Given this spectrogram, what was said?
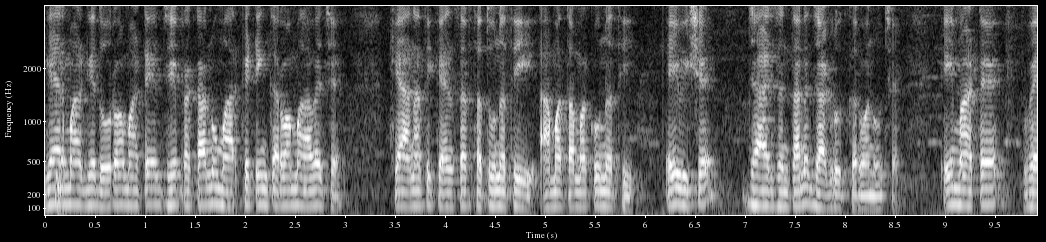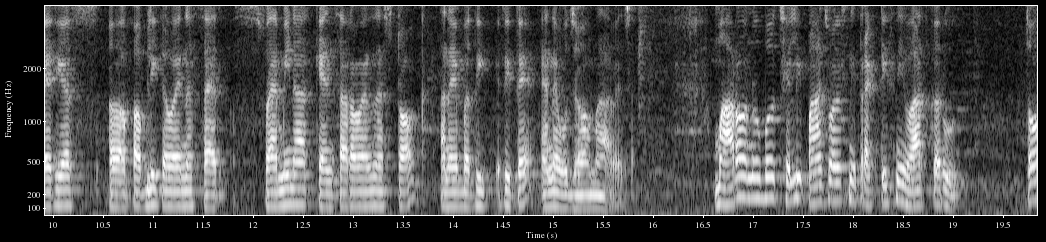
ગેરમાર્ગે દોરવા માટે જે પ્રકારનું માર્કેટિંગ કરવામાં આવે છે કે આનાથી કેન્સર થતું નથી, આમાં તમાકુ નથી, એ વિશે જાહેર જનતાને જાગૃત કરવાનું છે. એ માટે various public awareness seminar, cancer awareness talk અને બધી રીતે એને ઉજવવામાં આવે છે. મારો અનુભવ છેલ્લી પાંચ વર્ષની પ્રેક્ટિસની વાત કરું તો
